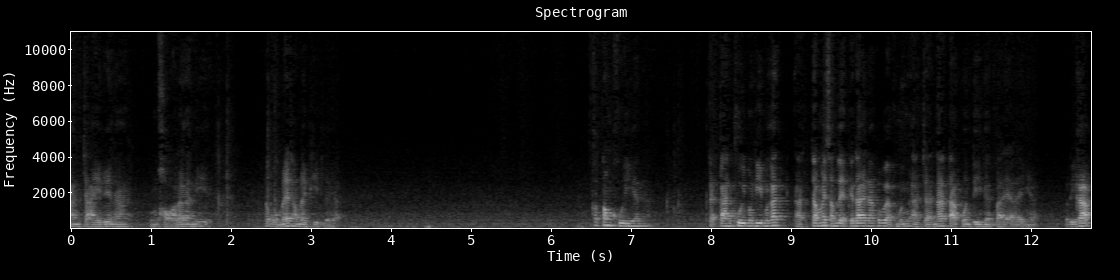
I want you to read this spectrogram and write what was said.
ทางใจด้วยนะผมขอแล้วกันพี่ถ้าผมไม่ได้ทำอะไรผิดเลยอะก็ต้องคุยกันนะแต่การคุยบางทีมันก็อาจจะไม่สำเร็จก็ได้นะเพราะแบบมึงอาจจะหน้าตาคนตีนเกินไปอะไรเงี้ยสวัสดีครับ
